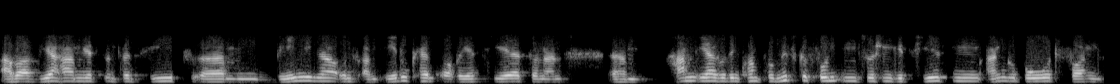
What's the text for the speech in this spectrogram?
Aber wir haben jetzt im Prinzip ähm, weniger uns am EduCamp orientiert, sondern ähm, haben eher so den Kompromiss gefunden zwischen gezieltem Angebot von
